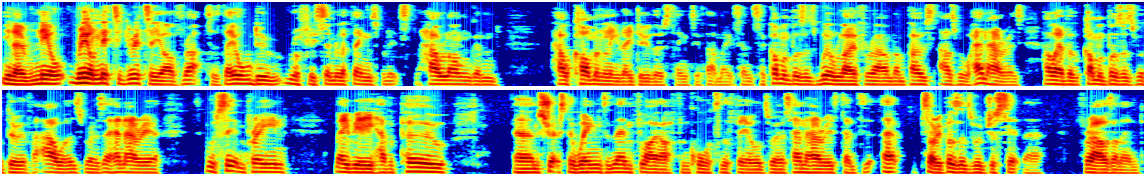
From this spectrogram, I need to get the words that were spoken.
you know real, real nitty gritty of raptors, they all do roughly similar things, but it's how long and how commonly they do those things, if that makes sense. So common buzzards will loaf around on post, as will hen harriers. However, common buzzards will do it for hours, whereas a hen harrier will sit and preen, maybe have a poo, um, stretch their wings, and then fly off and quarter the fields. Whereas hen harriers tend to, uh, sorry, buzzards will just sit there for hours on end.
